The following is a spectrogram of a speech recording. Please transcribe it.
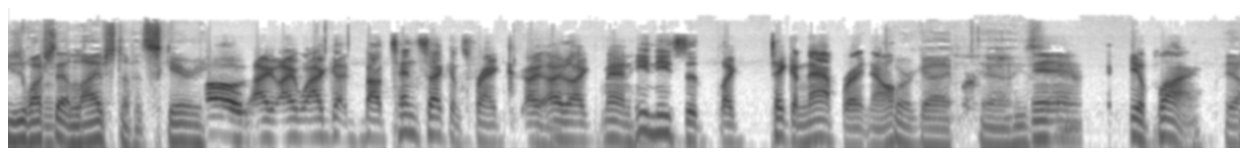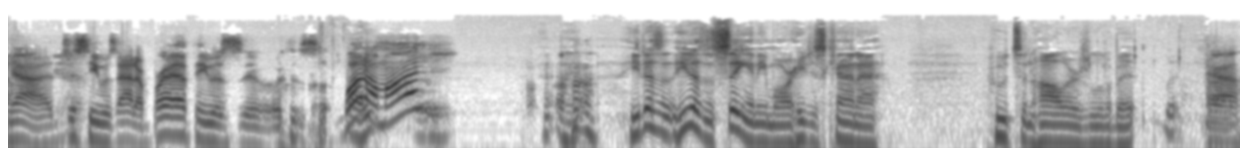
You watch that live stuff; it's scary. Oh, I, I, I got about ten seconds, Frank. I, I like, man, he needs to like take a nap right now Poor guy. Yeah, he's, and he apply. Yeah. Yeah, it's just he was out of breath. He was, was what Right. I'm on. he doesn't he doesn't sing anymore. He just kind of hoots and hollers a little bit. But, Yeah.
